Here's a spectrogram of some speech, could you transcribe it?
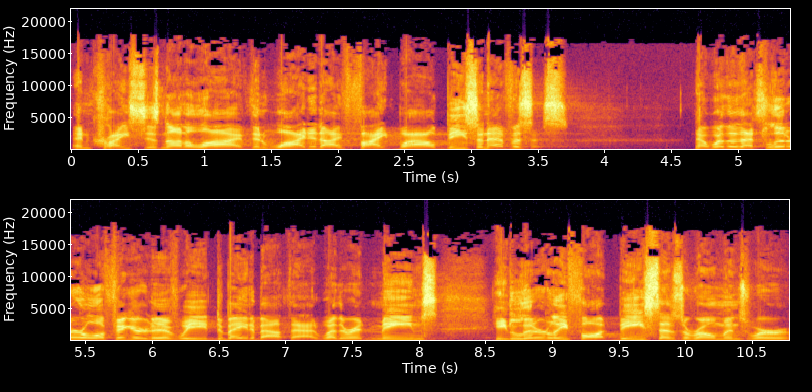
and Christ is not alive, then why did I fight wild beasts in Ephesus? Now, whether that's literal or figurative, we debate about that. Whether it means he literally fought beasts, as the Romans were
